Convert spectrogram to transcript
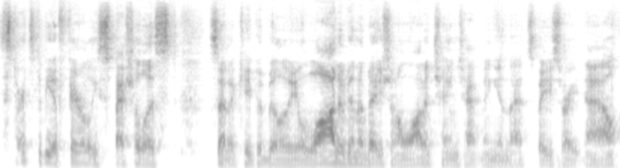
starts to be a fairly specialist set of capability a lot of innovation a lot of change happening in that space right now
